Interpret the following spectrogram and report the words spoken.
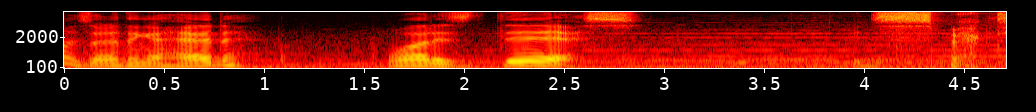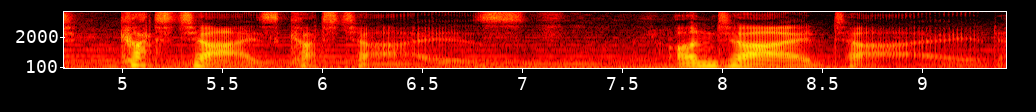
is there anything ahead? What is this? Inspect. Cut ties, cut ties. Untied, tied.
